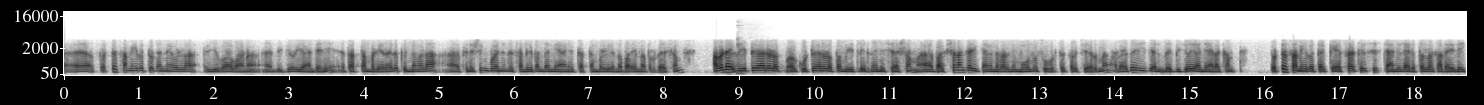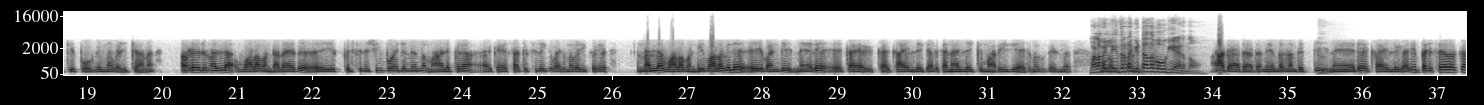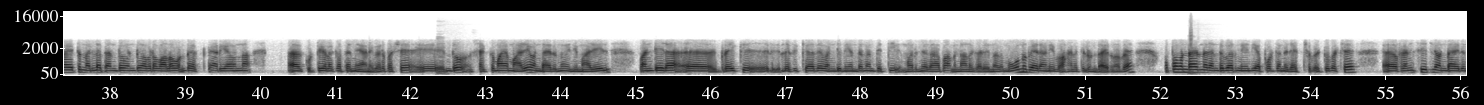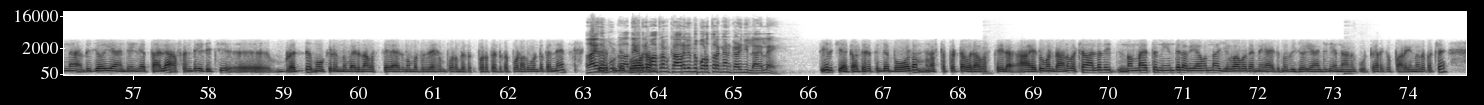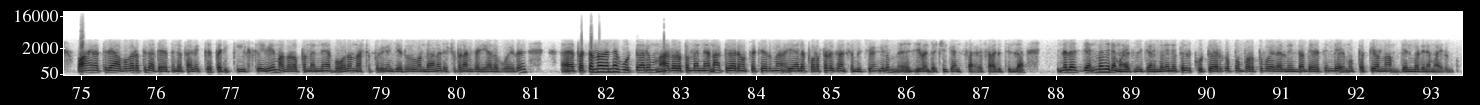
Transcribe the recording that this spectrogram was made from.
തൊട്ട് സമീപത്ത് തന്നെയുള്ള യുവാവാണ് ബിജോയ് ആന്റണി തത്തമ്പള്ളി. അതായത് പുന്നമട ഫിനിഷിംഗ് പോയിന്റിന് സമീപം തന്നെയാണ് ഈ തത്തമ്പള്ളി എന്ന് പറയുന്ന പ്രദേശം. അവിടെ വീട്ടുകാരോടൊപ്പം കൂട്ടുകാരോടൊപ്പം വീട്ടിലിരുന്നതിന് ശേഷം ഭക്ഷണം കഴിക്കാൻ എന്ന് പറഞ്ഞ് മൂന്ന് സുഹൃത്തുക്കൾ ചേർന്ന് അതായത് ഈ ബിജോയ് ആന്റണി അടക്കം തൊട്ട് സമീപത്തെ K S R T C സ്റ്റാൻഡിന്റെ അടുത്തുള്ള കടയിലേക്ക് പോകുന്ന വഴിക്കാണ് അവിടെ ഒരു നല്ല വളവുണ്ട്. അതായത് ഈ ഫിനിഷിംഗ് പോയിന്റിൽ നിന്നും Alappuzha K S R T സിയിലേക്ക് വരുന്ന വഴിക്കൊരു നല്ല വളവുണ്ട്. ഈ വളവിൽ ഈ വണ്ടി നേരെ കായലിലേക്ക് അത് കനാലിലേക്ക് മറിയുകയായിരുന്നു കഴിഞ്ഞ- വളവിൽ നിയന്ത്രണം കിട്ടാതെ പോവുകയായിരുന്നോ? അതെ അതെ അതെ. നിയന്ത്രണം തെറ്റി നേരെ കായലിലേക്ക്. കാര്യം പരിസരമൊക്കെ ആയിട്ട് നല്ല ബന്ധമുണ്ട്. അവിടെ വളവുണ്ട് ഒക്കെ അറിയാവുന്ന കുട്ടികളൊക്കെ തന്നെയാണ് ഇവർ. പക്ഷേ എന്തോ ശക്തമായ മഴയുണ്ടായിരുന്നു. ഇനി മഴയിൽ വണ്ടിയുടെ ബ്രേക്ക് ലഭിക്കാതെ വണ്ടി നിയന്ത്രണം തെറ്റി മറിഞ്ഞതാവാം എന്നാണ് കരുതുന്നത്. മൂന്ന് പേരാണ് ഈ വാഹനത്തിൽ ഉണ്ടായിരുന്നത് ഒപ്പം ഉണ്ടായിരുന്ന രണ്ടുപേർ നീന്തി അപ്പോൾ തന്നെ രക്ഷപ്പെട്ടു. പക്ഷേ ഫ്രണ്ട് സീറ്റിലുണ്ടായിരുന്ന ബിജോയ് ആന്റണിയുടെ തല ഫ്രണ്ട് ഇടിച്ച് ബ്ലഡ് മൂക്കിൽ നിന്നും വരുന്ന അവസ്ഥയിലായിരുന്നു മൃതദേഹം പുറത്തെടു- പുറത്തെടുത്തപ്പോൾ. അതുകൊണ്ട് തന്നെ മാത്രം കാറിൽ നിന്ന് പുറത്തിറങ്ങാൻ കഴിഞ്ഞില്ല അല്ലേ? തീർച്ചയായിട്ടും അദ്ദേഹത്തിന്റെ ബോധം നഷ്ടപ്പെട്ട ഒരവസ്ഥയിൽ ആയതുകൊണ്ടാണ്. പക്ഷെ നല്ല നന്നായിട്ട് നീന്തൽ അറിയാവുന്ന യുവാവ് തന്നെയായിരുന്നു ബിജോയ് ആന്റണി എന്നാണ് കൂട്ടുകാരൊക്കെ പറയുന്നത്. പക്ഷെ വാഹനത്തിലെ അപകടത്തിൽ അദ്ദേഹത്തിന്റെ തലയ്ക്ക് പരിക്കേൽക്കുകയും അതോടൊപ്പം തന്നെ ബോധം നഷ്ടപ്പെടുകയും ചെയ്തതുകൊണ്ടാണ് രക്ഷപ്പെടാൻ കഴിയാതെ പോയത്. പെട്ടെന്ന് തന്നെ കൂട്ടുകാരും അതോടൊപ്പം തന്നെ നാട്ടുകാരും ഒക്കെ ചേർന്ന് ഇയാളെ പുറത്തെടുക്കാൻ ശ്രമിച്ചുവെങ്കിലും ജീവൻ രക്ഷിക്കാൻ സാധിച്ചില്ല. ഇന്നലെ ജന്മദിനമായിരുന്നു. ജന്മദിനത്തിൽ കൂട്ടുകാർക്കൊപ്പം പുറത്തു പോയതായിരുന്നു. ഇന്ന് അദ്ദേഹത്തിന്റെ മുപ്പത്തിയൊന്നാം ജന്മദിനമായിരുന്നു.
